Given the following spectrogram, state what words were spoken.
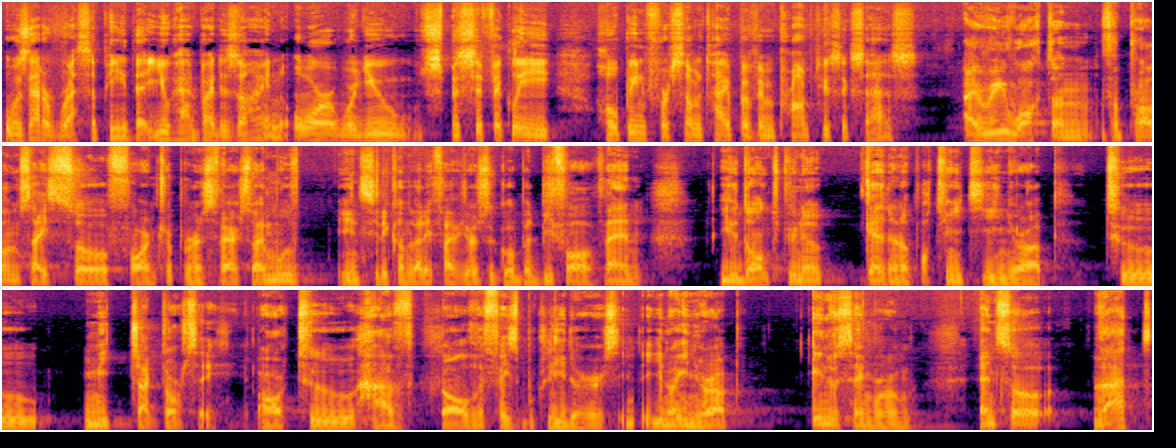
Was that a recipe that you had by design, or were you specifically hoping for some type of impromptu success? I really on the problems I saw for entrepreneurs there. So I moved in Silicon Valley five years ago, but before then, you don't, you know, get an opportunity in Europe to meet Jack Dorsey or to have all the Facebook leaders, in, you know, in Europe in the same room. And so that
